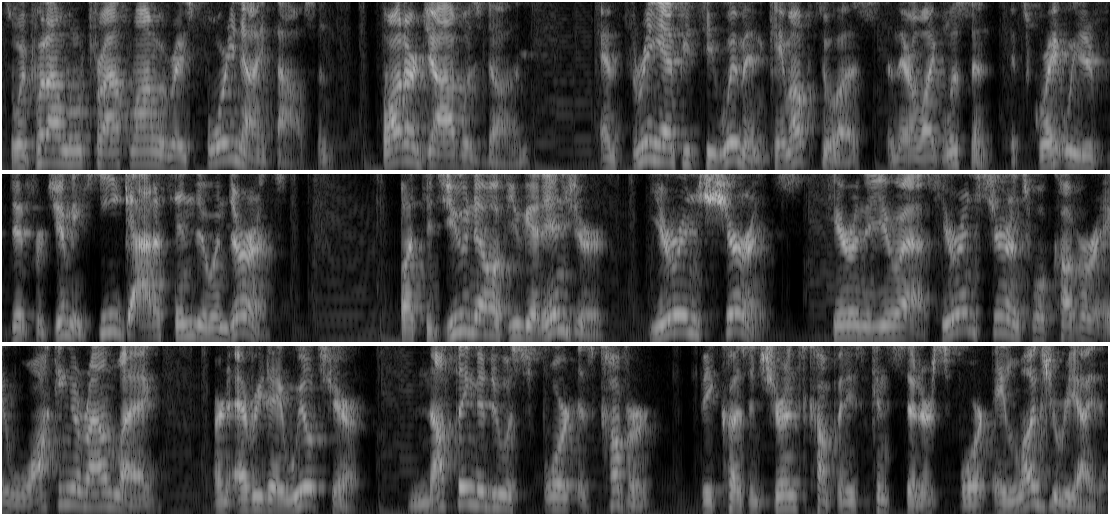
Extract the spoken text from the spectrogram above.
So we put on a little triathlon. We raised 49,000. Thought our job was done. And three amputee women came up to us and they're like, listen, it's great what you did for Jimmy. He got us into endurance. But did you know if you get injured, your insurance here in the US, your insurance will cover a walking around leg or an everyday wheelchair. Nothing to do with sport is covered because insurance companies consider sport a luxury item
